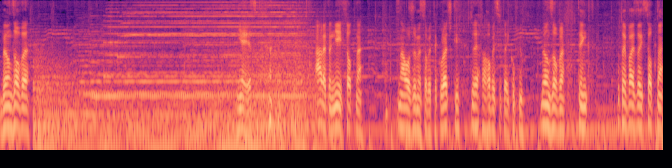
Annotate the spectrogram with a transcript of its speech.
Brązowe nie jest, ale to nieistotne. Nałożymy sobie te kuleczki, które fachowiec tutaj kupił, brązowe, tynkt. Tutaj bardzo istotne.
